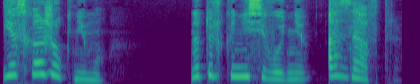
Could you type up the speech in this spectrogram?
я схожу к нему, но только не сегодня, а завтра,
